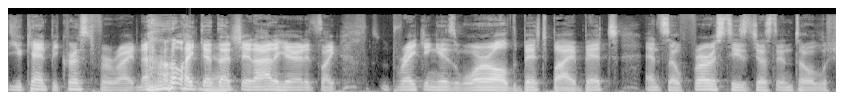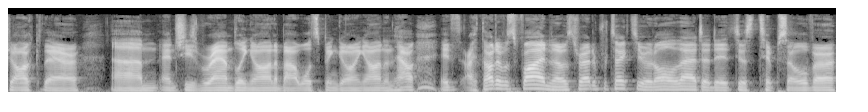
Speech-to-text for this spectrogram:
You can't be Christopher right now. like, get Yeah. that shit out of here. And it's like breaking his world bit by bit. And so, first, he's just in total shock there. Um, and she's rambling on about what's been going on and how it's. I thought it was fine and I was trying to protect you and all of that. And it just tips over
